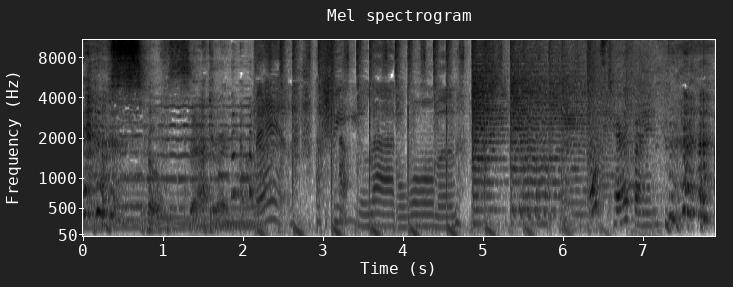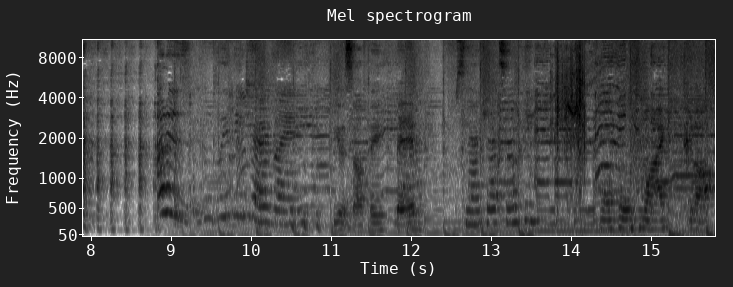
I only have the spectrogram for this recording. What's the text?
I'm so sad right now. Man, terrifying. that is completely terrifying. You get a selfie, babe? Snapchat selfie. Oh my god.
